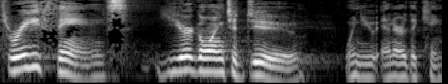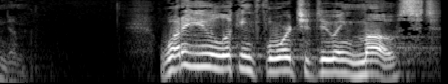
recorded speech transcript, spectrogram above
three things you're going to do when you enter the kingdom. What are you looking forward to doing most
